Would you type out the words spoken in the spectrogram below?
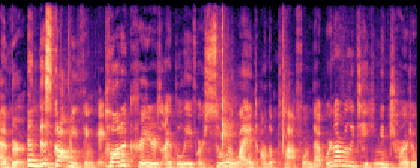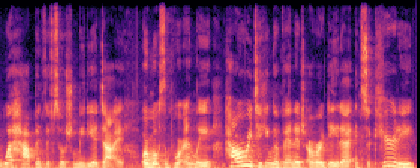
ever. And this got me thinking. A lot of creators, I believe, are so reliant on the platform that we're not really taking in charge of what happens if social media die. Or most importantly, how are we taking advantage of our data and security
